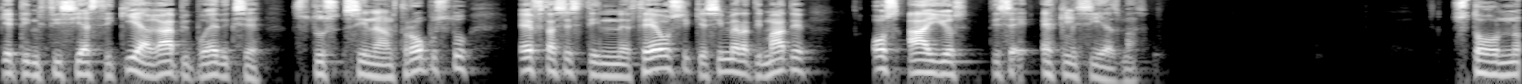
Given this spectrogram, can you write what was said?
και την θυσιαστική αγάπη που έδειξε στους συνανθρώπους του έφτασε στην θέωση και σήμερα τιμάται ως Άγιος της Εκκλησίας μας. Στον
